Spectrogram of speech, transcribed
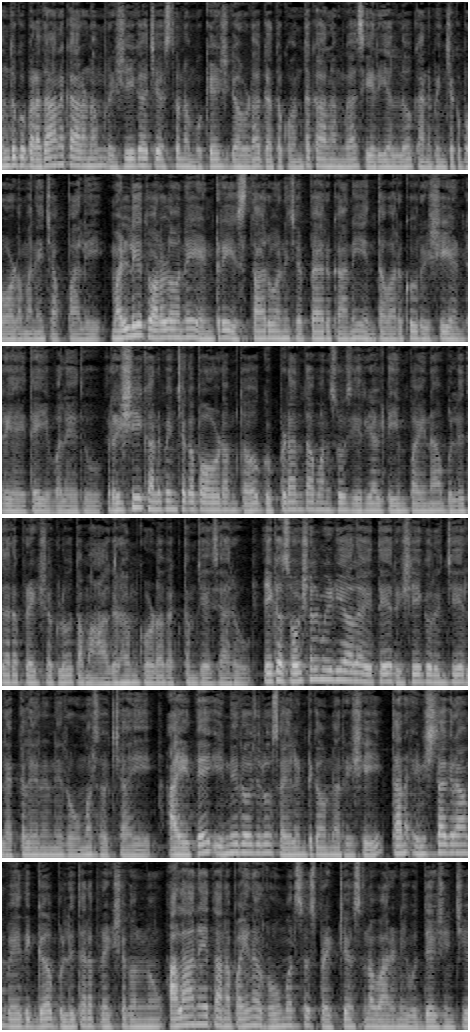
అందుకు ప్రధాన కారణం రిషిగా చేస్తున్న ముఖేష్ గౌడ గత కొంతకాలంగా సీరియల్లో కనిపించకపోవడం అనే చెప్పాలి. మళ్ళీ త్వరలోనే ఎంట్రీ ఇస్తారు అని చెప్పారు కానీ ఇంతవరకు రిషి ఎంట్రీ అయితే ఇవ్వలేదు. రిషి లేకపోవడంతో గుప్పిడంతా మనసు సీరియల్ టీం పైన బుల్లితెర ప్రేక్షకులు తమ ఆగ్రహం కూడా వ్యక్తం చేశారు. ఇక సోషల్ మీడియాలో అయితే రిషి గురించి లెక్కలేనని రూమర్స్ వచ్చాయి. అయితే ఇన్ని రోజులు సైలెంట్గా ఉన్న రిషి తన ఇన్స్టాగ్రామ్ వేదికగా బుల్లితెర ప్రేక్షకులను అలానే తన పైన రూమర్స్ స్ప్రెడ్ చేస్తున్న వారిని ఉద్దేశించి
